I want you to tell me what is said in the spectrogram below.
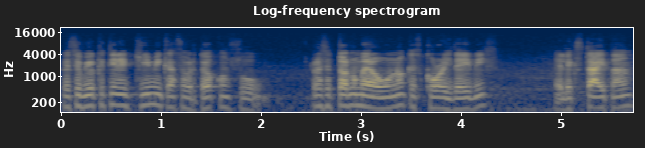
que se vio que tiene química, sobre todo con su receptor número uno, que es Corey Davis, el ex Titan.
